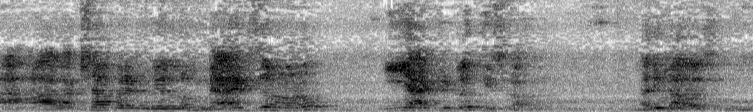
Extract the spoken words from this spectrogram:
ఆ- ఆ లక్షా పన్నెండు వేలలో మాక్సిమం మనం ఈ యాక్టివిటీలో తీసుకురావాలి అది కావాల్సింది.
